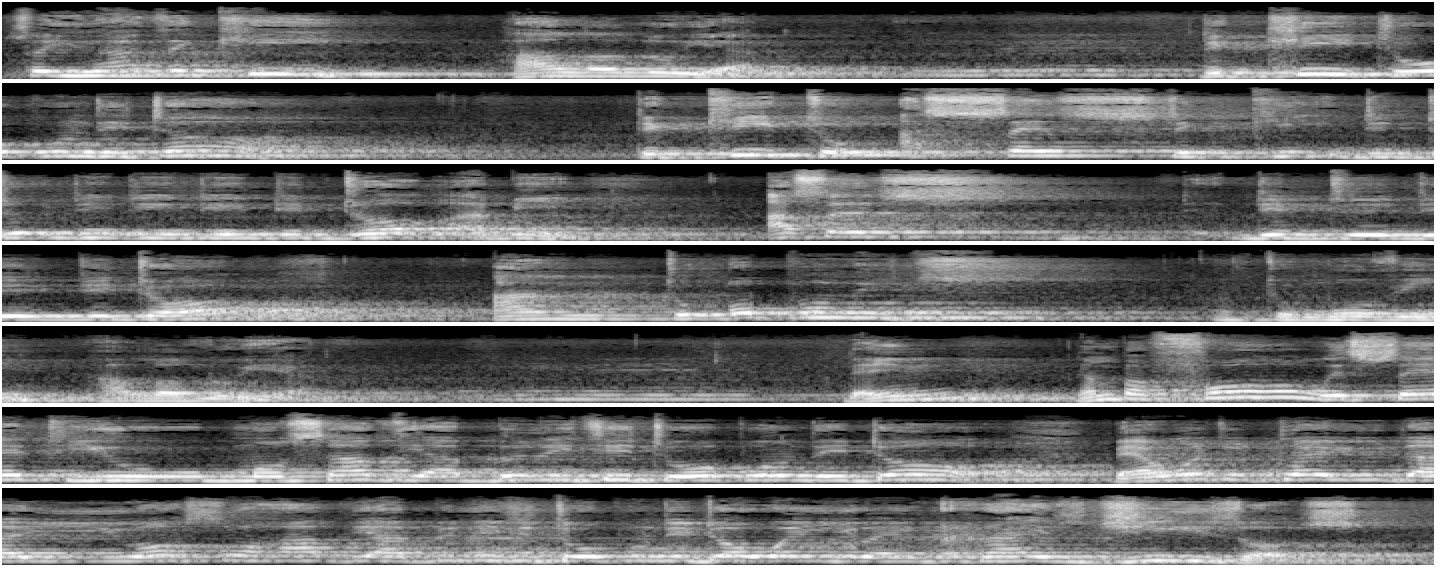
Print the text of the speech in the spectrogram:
So you have the key. Hallelujah. The key to open the door. The key to access the key, the, the, the, the, door, I mean, access the, the, the, door and to open it and to move in. Hallelujah. Then, number four, we said you must have the ability to open the door. But I want to tell you that you also have the ability to open the door when you are in Christ Jesus.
